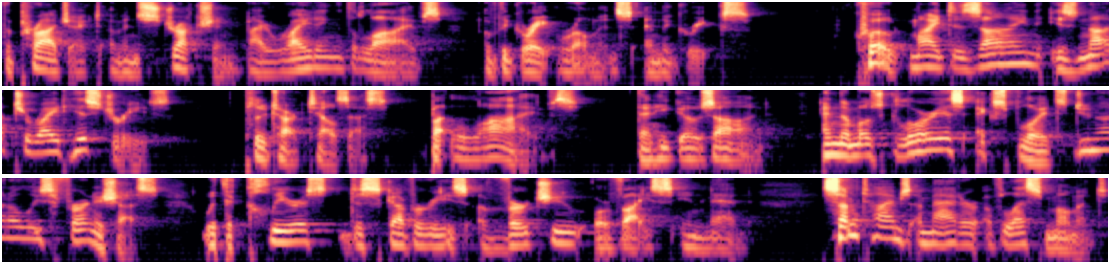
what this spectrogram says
the project of instruction by writing the lives of the great Romans and the Greeks. Quote, My design is not to write histories, Plutarch tells us, but lives. Then he goes on, and the most glorious exploits do not always furnish us with the clearest discoveries of virtue or vice in men. Sometimes a matter of less moment,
